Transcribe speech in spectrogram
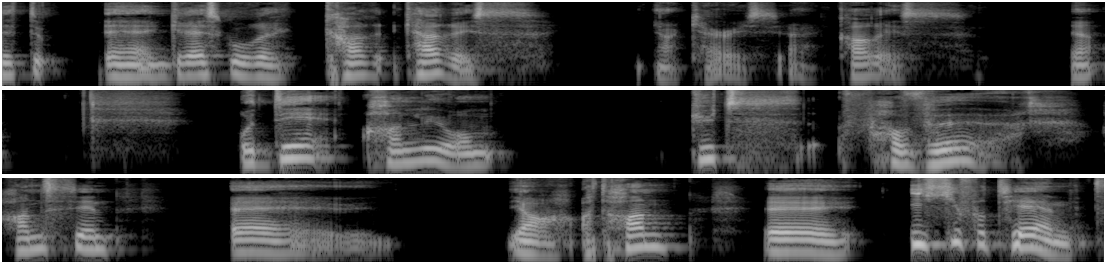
dette eh, greske ordet kar, karis. Ja, karis. Ja, karis. Ja. Og det handler jo om Guds favør. Hans sin eh, Ja, at han eh, ikke fortjent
